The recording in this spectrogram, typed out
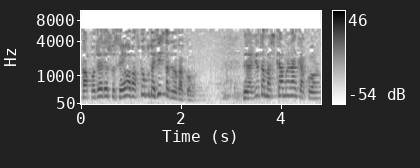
αποτέλεσμα του Θεού από αυτό που το υφίσταται το κακό. Δηλαδή όταν μας κάνουν έναν κακό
